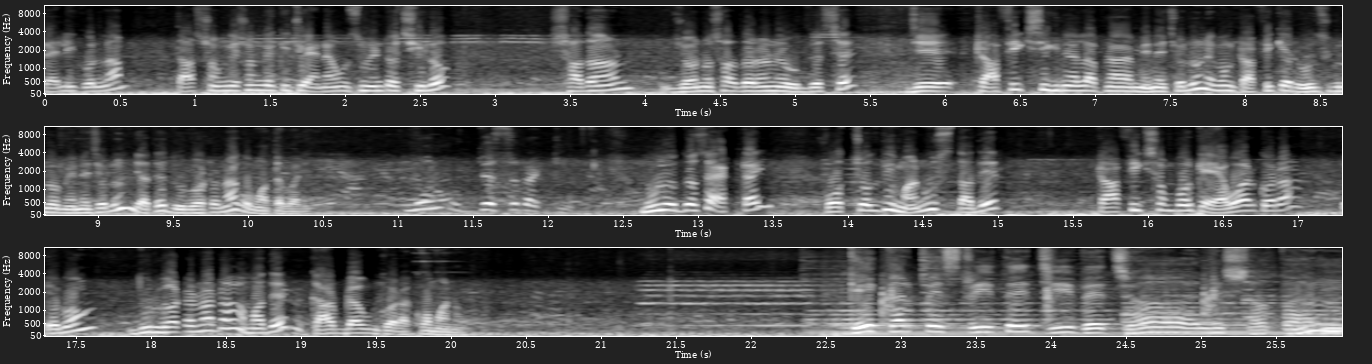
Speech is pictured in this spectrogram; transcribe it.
র্যালি করলাম। তার সঙ্গে সঙ্গে কিছু অ্যানাউন্সমেন্টও ছিল। সাধারণ জনসাধারণের উদ্দেশ্যে যে ট্রাফিক সিগন্যাল আপনারা মেনে চলুন এবং ট্রাফিকের রুলসগুলো মেনে চলুন, যাতে দুর্ঘটনা কমাতে পারি। মূল উদ্দেশ্যটা কি? মূল উদ্দেশ্য একটাই পথ চলতি মানুষ তাদের ট্রাফিক সম্পর্কে অ্যাওয়ার করা এবং দুর্ঘটনাটা আমাদের কার্ভ ডাউন করা কমানো। কেক আর পেস্ট্রিতে জিবে জল সপারি?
